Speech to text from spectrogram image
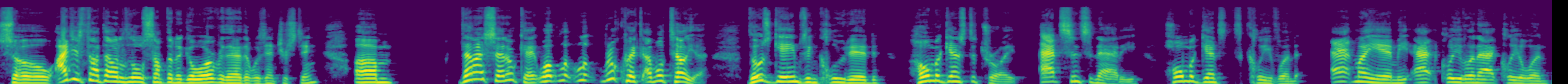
So I just thought that was a little something to go over there that was interesting. Um, then I said, okay, well, look, look, real quick, I will tell you, those games included home against Detroit, at Cincinnati, home against Cleveland, at Miami, at Cleveland, at Cleveland,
